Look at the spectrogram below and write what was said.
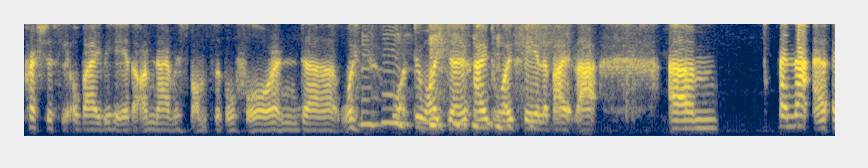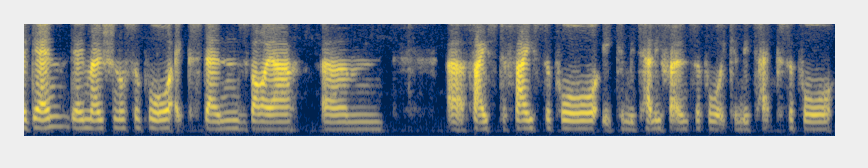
precious little baby here that I'm now responsible for, and uh, mm-hmm. what do I do? How do I feel about that? Um, and that uh, again, the emotional support extends via face to face support, it can be telephone support, it can be text support.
